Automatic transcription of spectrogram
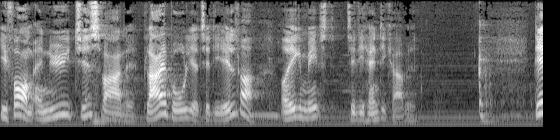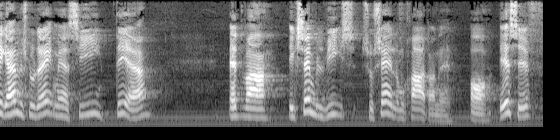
i form af nye tidsvarende plejeboliger til de ældre og ikke mindst til de handicappede. Det jeg gerne vil slutte af med at sige, det er, at var eksempelvis Socialdemokraterne og SF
